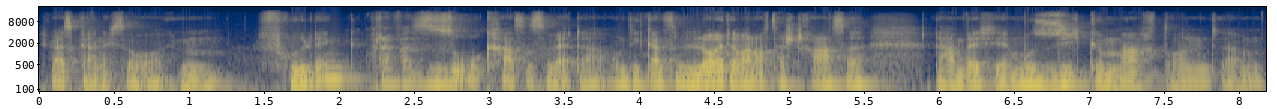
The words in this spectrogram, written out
ich weiß gar nicht, so im Frühling, aber da war so krasses Wetter und die ganzen Leute waren auf der Straße, da haben welche Musik gemacht und ähm,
